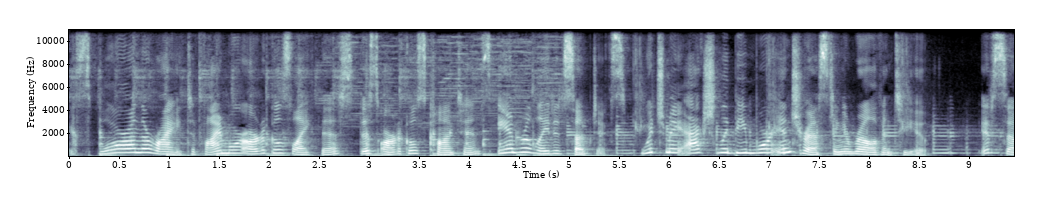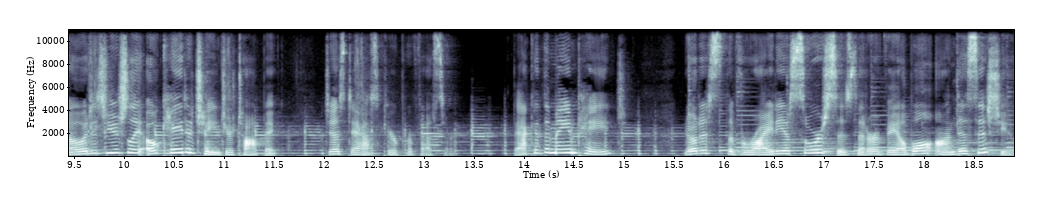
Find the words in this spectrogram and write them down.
Explore on the right to find more articles like this, this article's contents, and related subjects, which may actually be more interesting and relevant to you. If so, it is usually okay to change your topic. Just ask your professor. Back at the main page, notice the variety of sources that are available on this issue.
